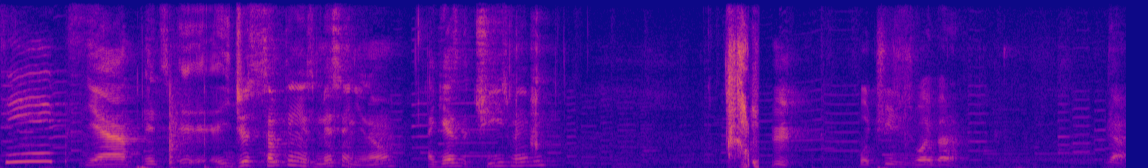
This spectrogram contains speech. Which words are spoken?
Six. Yeah, it's it, it just something is missing, you know. I guess the cheese maybe. Mm. Well, cheese is way better. Yeah,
